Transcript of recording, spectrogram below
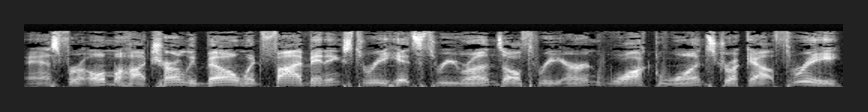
As for Omaha, Charlie Bell went five innings, three hits, three runs, all three earned, walked one, struck out three.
